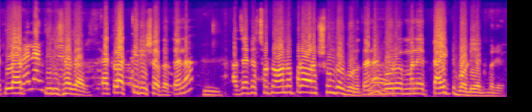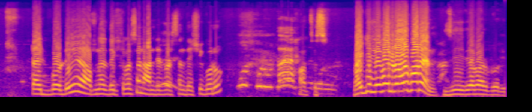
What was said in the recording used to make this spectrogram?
এক লাখ তিরিশ হাজার। এক লাখ তিরিশ হাজার তাই না। আচ্ছা এটা ছোট হলো পরে অনেক সুন্দর গরু তাই না? গরু মানে টাইট বডি একবারে। টাইট বডি আপনারা দেখতে পাচ্ছেন হান্ড্রেড পার্সেন্ট দেশি গরু। আচ্ছা আচ্ছা। ভাই কি মোবাইল ব্যবহার করেন? জি ব্যবহার করি।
